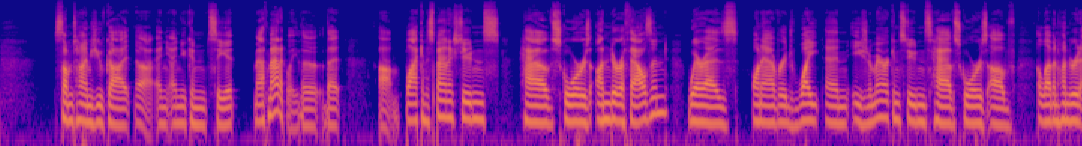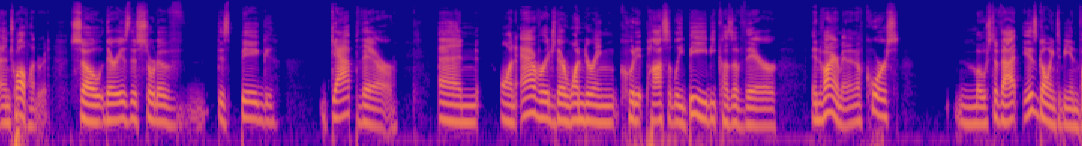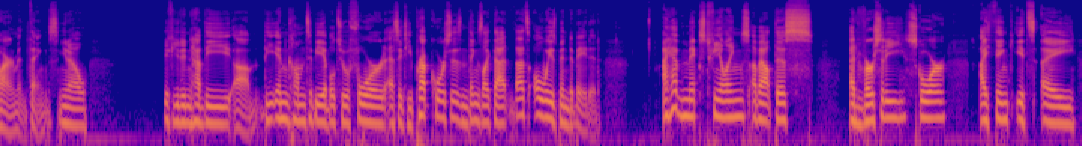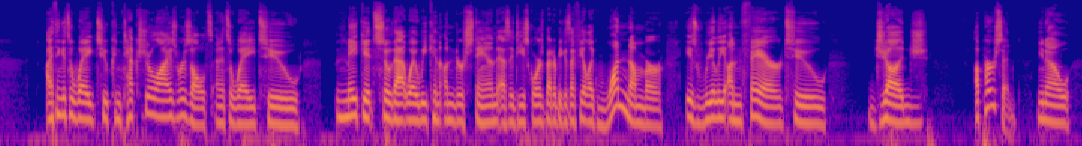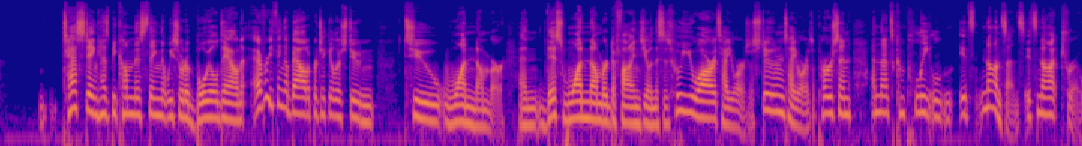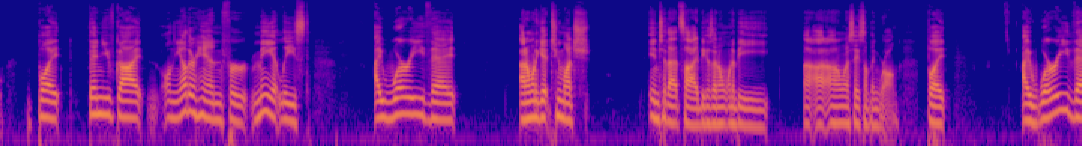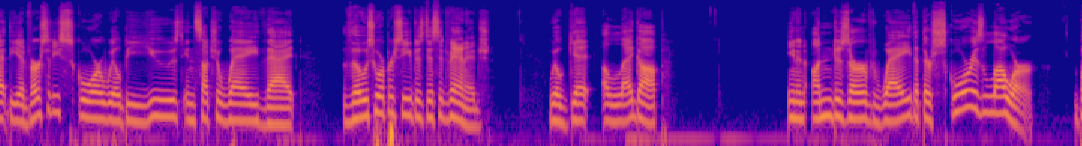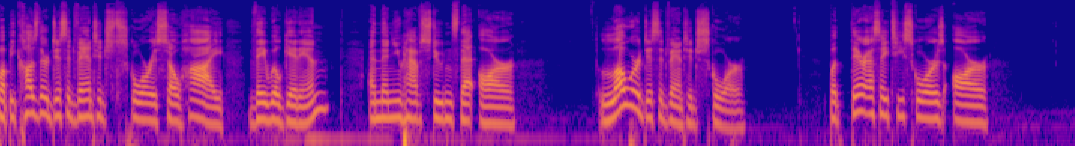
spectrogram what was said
sometimes you've got uh, and and you can see it mathematically the that um, black and Hispanic students have scores under a thousand, whereas on average, white and Asian American students have scores of 1100 and 1200. So there is this sort of this big gap there, and on average, they're wondering could it possibly be because of their environment? And of course, most of that is going to be environment things. You know, if you didn't have the um, the income to be able to afford SAT prep courses and things like that. That's always been debated. I have mixed feelings about this adversity score. I think it's a I think it's a way to contextualize results and it's a way to make it so that way we can understand SAT scores better because I feel like one number is really unfair to judge a person. You know, testing has become this thing that we sort of boil down everything about a particular student to one number. And this one number defines you, and this is who you are. It's how you are as a student, it's how you are as a person. And that's complete, it's nonsense. It's not true. But then you've got, on the other hand, for me at least, I worry that I don't want to get too much into that side because I don't want to be, I, I don't want to say something wrong, but I worry that the adversity score will be used in such a way that those who are perceived as disadvantaged will get a leg up in an undeserved way, that their score is lower, but because their disadvantaged score is so high, they will get in. And then you have students that are lower disadvantage score, but their SAT scores are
